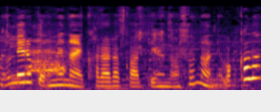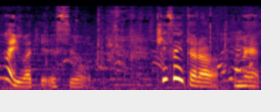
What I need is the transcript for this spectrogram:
産めるか産めない体かっていうのはそんなのね分からないわけですよ気づいたら産め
